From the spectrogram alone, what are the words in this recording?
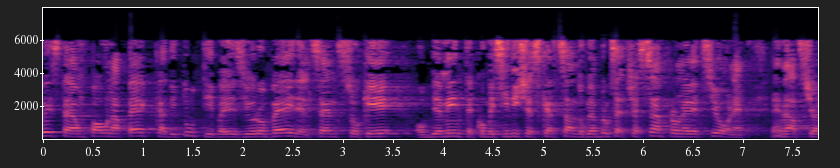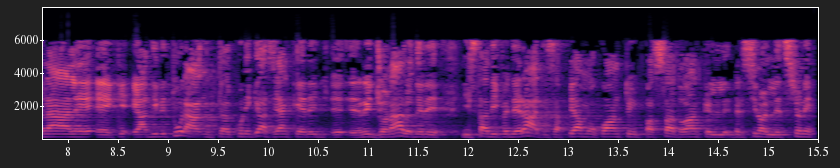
Questa è un po' una pecca di tutti i paesi europei, nel senso che ovviamente, come si dice scherzando qui a Bruxelles, c'è sempre un'elezione nazionale eh, che addirittura in alcuni casi anche reg eh, regionale o degli stati federati. Sappiamo quanto in passato anche le, persino le elezioni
